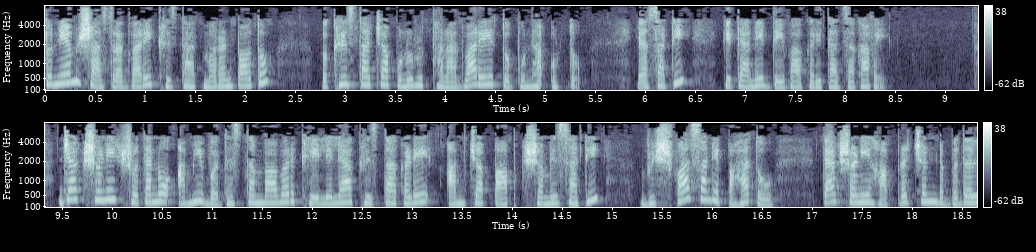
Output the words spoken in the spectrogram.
तो नियमशास्त्राद्वारे ख्रिस्तात मरण पावतो व ख्रिस्ताच्या पुनरुत्थानाद्वारे तो पुन्हा उठतो. यासाठी की त्याने देवाकरिता जगावे. ज्या क्षणी श्रोत्यानो आम्ही वधस्तंभावर खेळलेल्या ख्रिस्ताकडे आमच्या पाप क्षमेसाठी विश्वासाने पाहतो त्या क्षणी हा प्रचंड बदल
